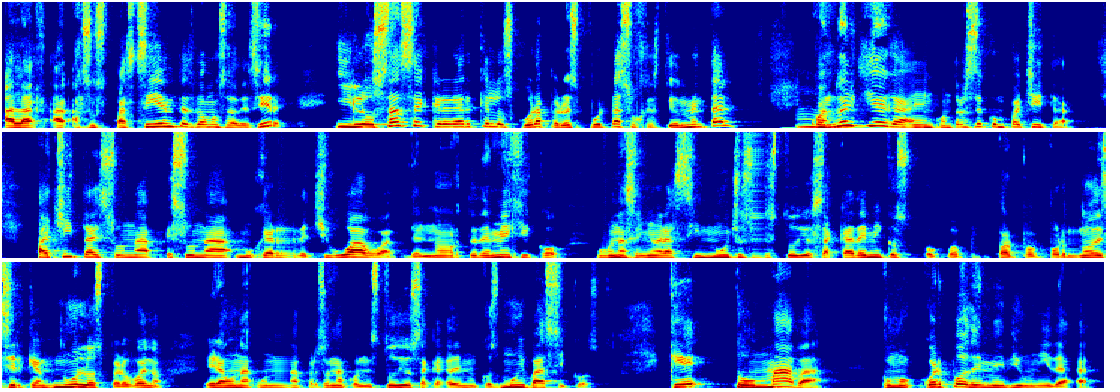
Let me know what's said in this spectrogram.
a, sus pacientes, vamos a decir, y los hace creer que los cura, pero es pura sugestión mental. Cuando él llega a encontrarse con Pachita, Pachita es una, es una mujer de Chihuahua, del norte de México, una señora sin muchos estudios académicos, por, no decir que nulos, pero bueno, era una, una persona con estudios académicos muy básicos, que tomaba como cuerpo de mediunidad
